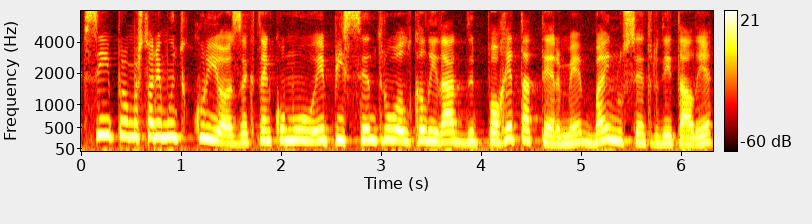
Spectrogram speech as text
Sim, para uma história muito curiosa que tem como epicentro a localidade de Porreta Terme, bem no centro de Itália.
